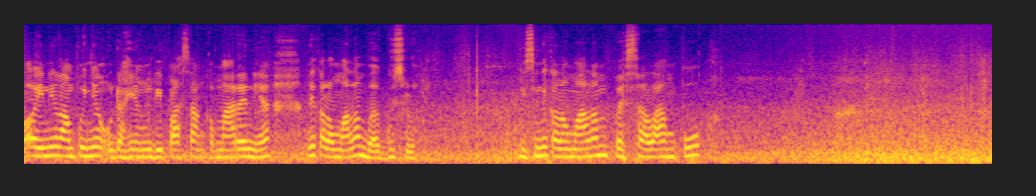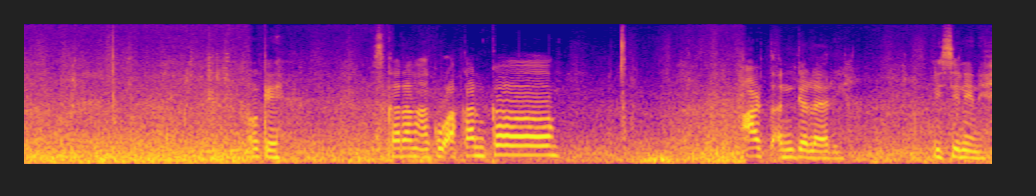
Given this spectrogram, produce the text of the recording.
Oh ini lampunya udah yang dipasang kemarin ya. Ini kalau malam bagus loh. Di sini kalau malam pesta lampu. Oke. Sekarang aku akan ke Art and Gallery. Di sini nih.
